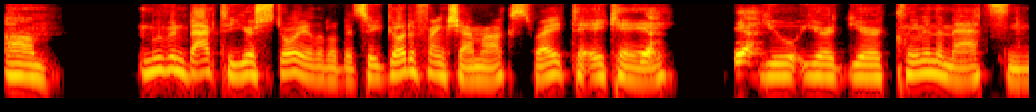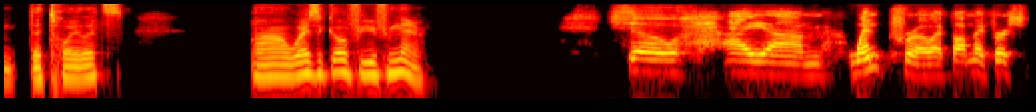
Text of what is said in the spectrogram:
Um, moving back to your story a little bit. So you go to Frank Shamrocks, right? To AKA. Yeah. Yeah. You you're you're cleaning the mats and the toilets. Uh, where's it go for you from there? So I um, went pro. I fought my first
